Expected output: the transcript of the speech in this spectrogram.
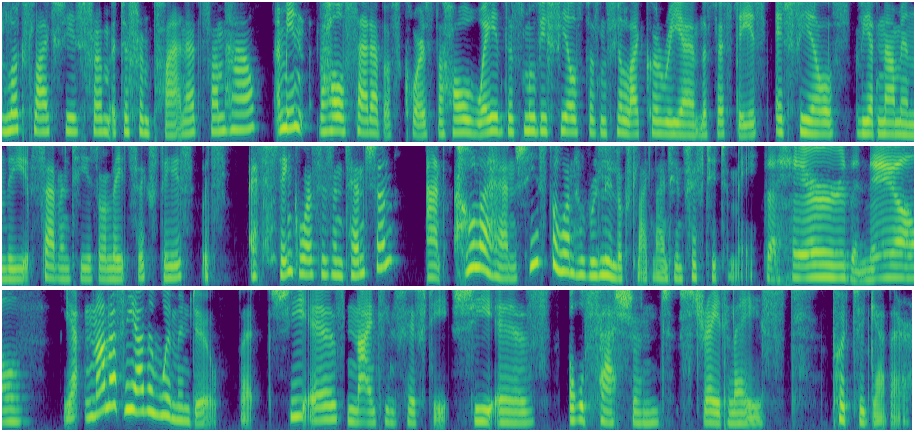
looks like she's from a different planet somehow. I mean, the whole setup, of course, the whole way this movie feels doesn't feel like Korea in the 50s. It feels Vietnam in the 70s or late 60s, which I think was his intention. And Houlihan, she's the one who really looks like 1950 to me. The hair, the nails. Yeah, none of the other women do but she is 1950. She is old fashioned, straight laced, put together.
